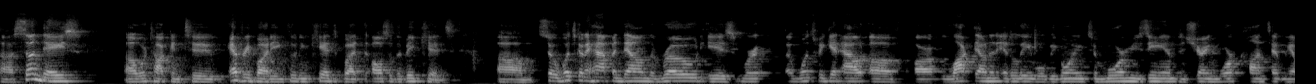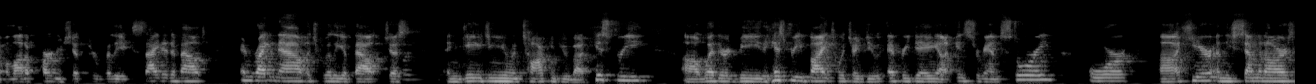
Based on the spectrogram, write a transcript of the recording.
uh, Sundays, uh, we're talking to everybody, including kids, but also the big kids. Um, so what's going to happen down the road is we're uh, once we get out of our lockdown in Italy, we'll be going to more museums and sharing more content. We have a lot of partnerships we're really excited about. And right now, it's really about just engaging you and talking to you about history, uh, whether it be the History Bites, which I do every day on Instagram Story, or uh, here in these seminars,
